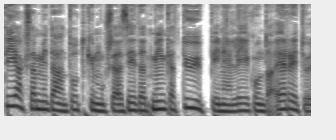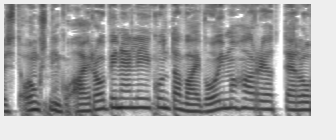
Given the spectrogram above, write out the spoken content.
tiedätkö mitään tutkimuksia siitä, että minkä tyyppinen liikunta erityisesti, onko niin kuin aerobinen liikunta vai voimaharjoittelu?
